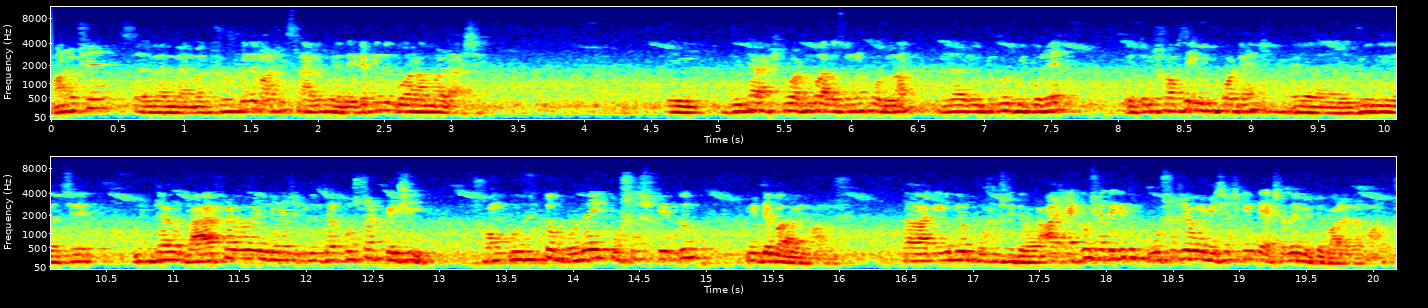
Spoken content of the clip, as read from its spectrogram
মানুষের মানে শোষণ কাজে মানুষের স্নায়বিক নিয়ন্ত্রণ, এটা কিন্তু গ নাম্বারে আসে। এই যেটা একটু আটটু আলোচনা করলাম। এইটুকুর ভিতরে এটুকু সবচেয়ে ইম্পর্টেন্ট যদি হচ্ছে ইন্টার ডায়াফ্রাম এবং ইন্টারকোস্টাল পেশি সংকুচিত হলেই প্রশ্বাস কিন্তু নিতে পারবে মানুষ। তার আগে কিন্তু প্রশ্বাস নিতে পারবে আর একই সাথে কিন্তু প্রশ্বাস এবং নিঃশ্বাস কিন্তু একসাথে নিতে পারে না মানুষ।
